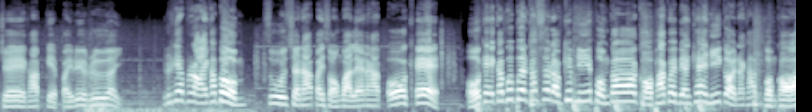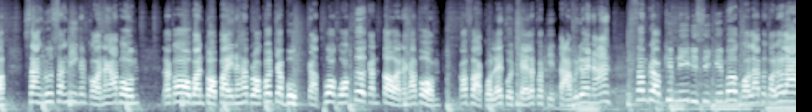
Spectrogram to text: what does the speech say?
เคครับ เก็บไปเรื่อยๆ เรียบร้อยครับผม สู้ชนะไป 2 วันแล้วนะครับ โอเค โอเคครับเพื่อนๆครับสำหรับคลิปนี้ผมก็ขอพักไว้เพียงแค่นี้ก่อนนะครับ ผมขอสร้างนู่นสร้างนี่กันก่อนนะครับผมแล้วก็วันต่อไปนะครับ เราก็จะบุกกับพวกวอลเกอร์กันต่อนะครับผมก็ฝากกดไลค์กดแชร์แล้วก็ติดตามไว้ด้วยนะสำหรับคลิปนี้ DC Gamer ขอลาไปก่อนแล้วล่ะ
